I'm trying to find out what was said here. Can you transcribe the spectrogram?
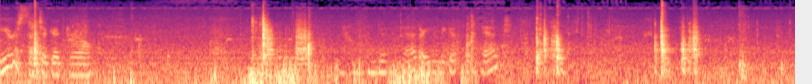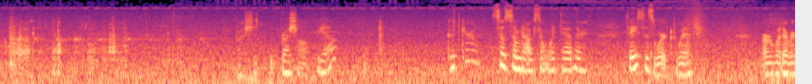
You're such a good girl. The head. Are you to be good for the head? Brush it, brush off, yeah? Good girl. So some dogs don't like to have their faces worked with or whatever.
